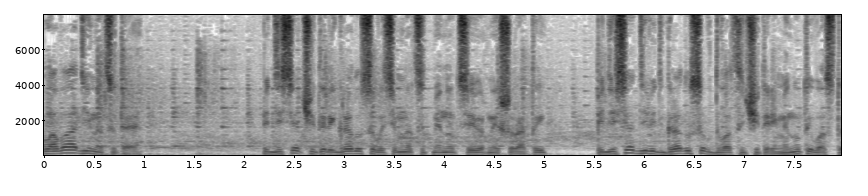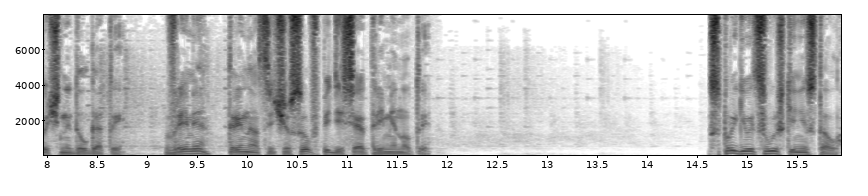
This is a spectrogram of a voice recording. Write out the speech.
Глава 11. 54 градуса 18 минут северной широты, 59 градусов 24 минуты восточной долготы. Время 13 часов 53 минуты. Спрыгивать с вышки не стал,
